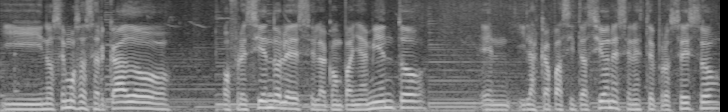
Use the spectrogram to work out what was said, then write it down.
y nos hemos acercado ofreciéndoles el acompañamiento y las capacitaciones en este proceso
